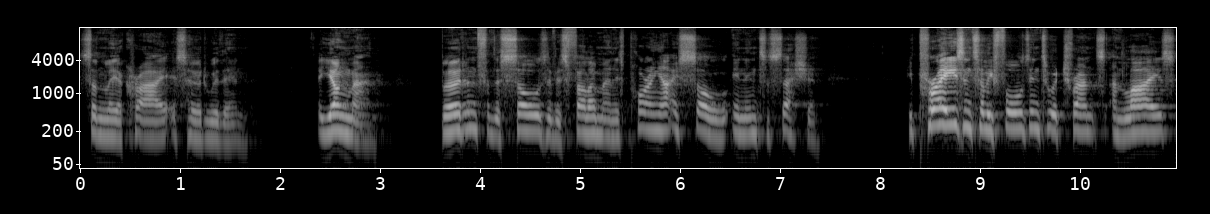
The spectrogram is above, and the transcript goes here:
Suddenly a cry is heard within. A young man, burdened for the souls of his fellow men, is pouring out his soul in intercession. He prays until he falls into a trance and lies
